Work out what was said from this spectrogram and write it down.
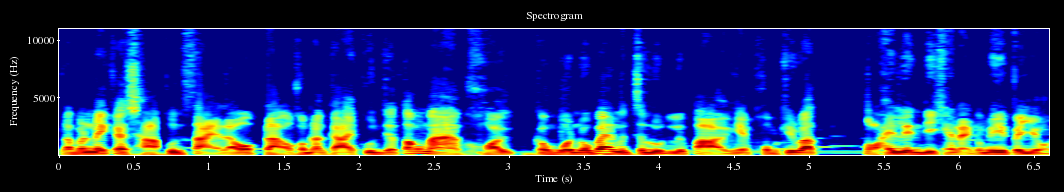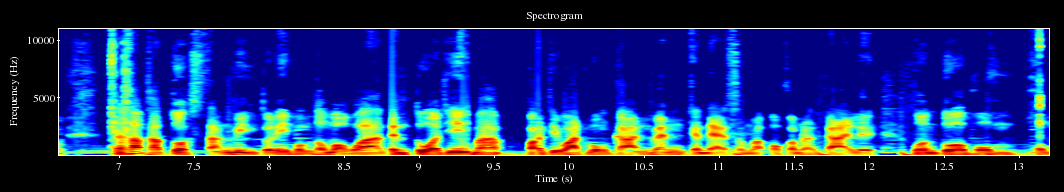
แล้วมันไม่กระชับคุณใส่แล้วเวลาออกกำลังกายคุณจะต้องมาคอยกังวลว่าแว่นมันจะหลุดหรือเปล่าอย่างเงี้ยผมคิดว่า ต่อให้เลนดีแค่ไหนก็ไม่มีประโยชน์นะครับครับตัว Stunt Wing ตัวนี้ผมต้องบอกว่าเป็นตัวที่มาปฏิวัติวงการแว่นกันแดดสำหรับออกกำลังกายเลย ส่วนตัวผมผม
